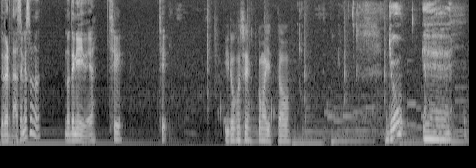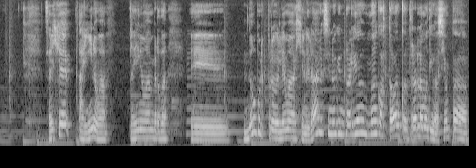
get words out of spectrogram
¿De verdad hacen eso? No, no tenía idea. Sí. Sí. ¿Y tú, José? ¿Cómo has estado? Yo, eh, ¿sabéis qué? Ahí nomás, ahí nomás en verdad. Eh, no por problemas generales, sino que en realidad me ha costado encontrar la motivación para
